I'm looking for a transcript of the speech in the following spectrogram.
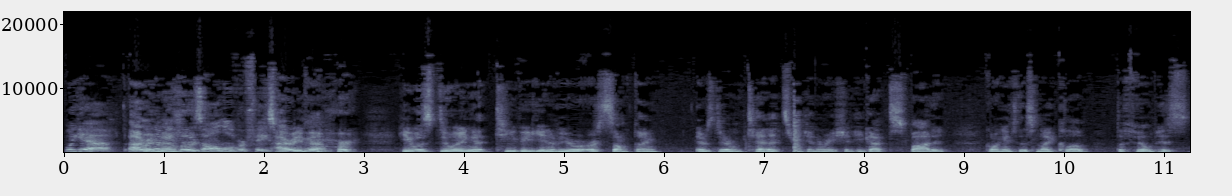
well, yeah. I And remember- mean, was all over Facebook. I remember he was doing a TV interview or something. It was during Tennant's regeneration. He got spotted going into this nightclub to film his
